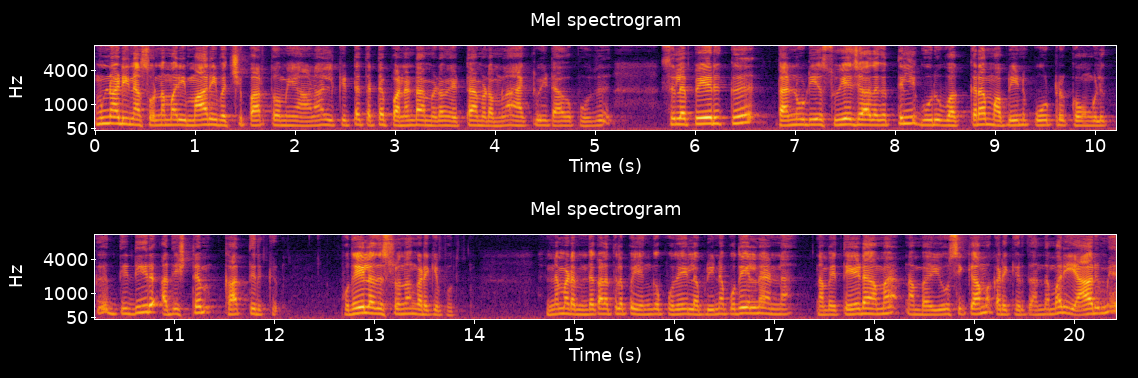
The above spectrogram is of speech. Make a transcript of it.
முன்னாடி நான் சொன்ன மாதிரி மாறி வச்சு பார்த்தோமே ஆனால் கிட்டத்தட்ட பன்னெண்டாம் இடம் எட்டாம் இடம்லாம் ஆக்டிவேட் ஆக போகுது. சில பேருக்கு தன்னுடைய சுய ஜாதகத்தில் குரு வக்ரம் அப்படின்னு போட்டிருக்கவங்களுக்கு திடீர் அதிர்ஷ்டம் காத்திருக்கு. புதையல் அதிர்ஷ்டம் தான் கிடைக்க போகுது. என்ன மேடம் இந்த காலத்தில் இப்போ எங்கே புதையல் அப்படின்னா புதையல்னா என்ன? நம்ம தேடாமல் நம்ம யோசிக்காமல் கிடைக்கிறது. அந்த மாதிரி யாருமே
